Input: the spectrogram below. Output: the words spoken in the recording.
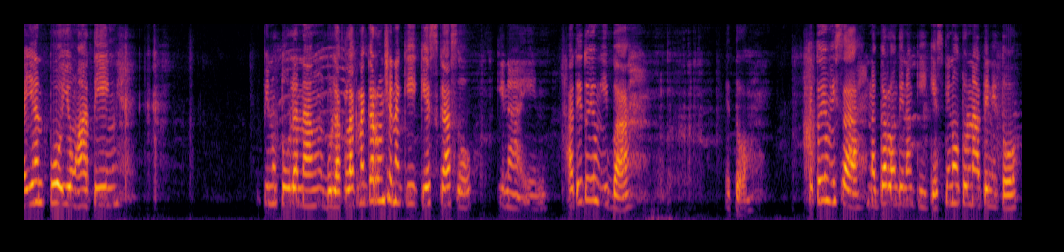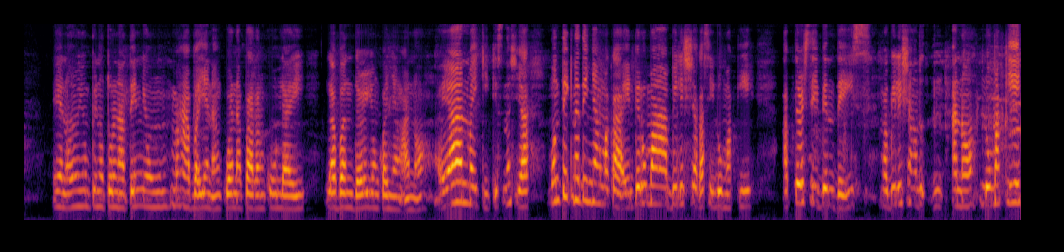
Ayan po yung ating pinutulan ng bulaklak. Nagkaroon siya ng kikis kaso kinain. At ito yung iba. Ito. Ito yung isa. Nagkaroon din ng kikis. Pinutol natin ito. Ayan o, oh, yung pinutol natin, yung mahaba yan ang kuha na parang kulay lavender yung kanyang ano. Ayan, may kikis na siya. Muntik na din niyang makain, pero mabilis siya kasi lumaki. After 7 days, mabilis siyang ano, lumaki.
